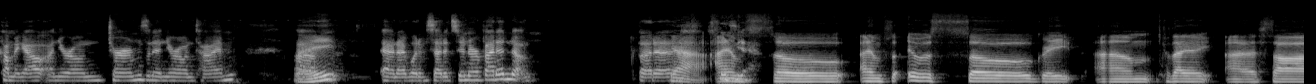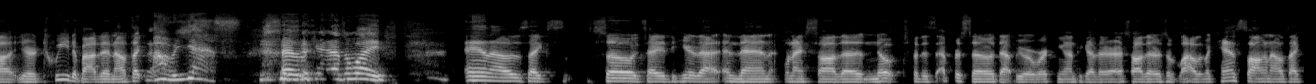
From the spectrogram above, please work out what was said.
coming out on your own terms and in your own time. Um, Right? and I would have said it sooner if I didn't know. But uh, yeah i am yeah. so i am so, it was so great um because i uh, saw your tweet about it and i was like oh yes as a, as a wife and i was like so excited to hear that. And then when i saw the notes for this episode that we were working on together i saw there was a lila mccann song and i was like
